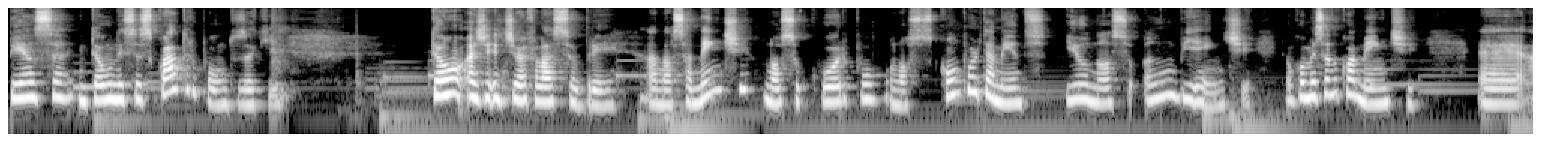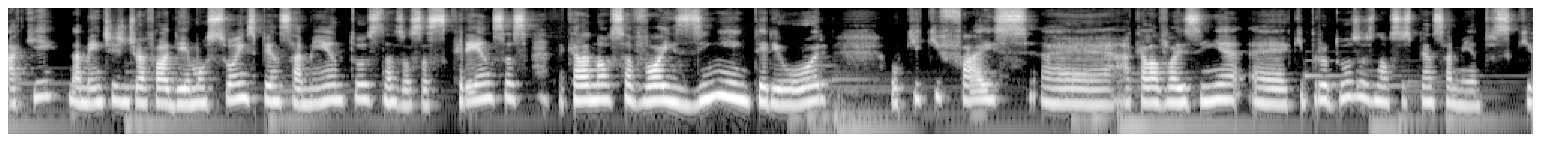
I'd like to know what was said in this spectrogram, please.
pensa então nesses quatro pontos aqui. Então, a gente vai falar sobre a nossa mente, o nosso corpo, os nossos comportamentos e o nosso ambiente. Então, começando com a mente. É, aqui na mente a gente vai falar de emoções, pensamentos, nas nossas crenças, naquela nossa vozinha interior, o que que faz é, aquela vozinha é, que produz os nossos pensamentos, que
